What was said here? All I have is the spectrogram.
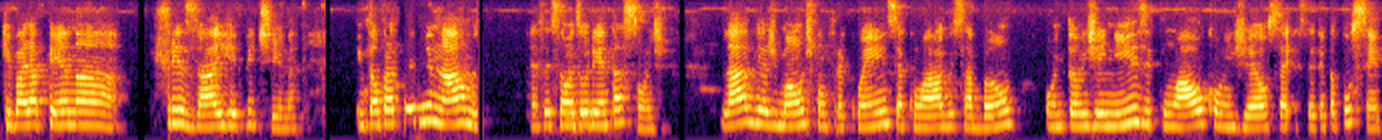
que vale a pena frisar e repetir, né? Então, para terminarmos, essas são as orientações. Lave as mãos com frequência com água e sabão ou então higienize com álcool em gel 70%.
